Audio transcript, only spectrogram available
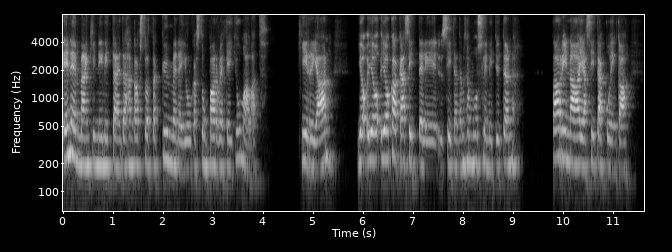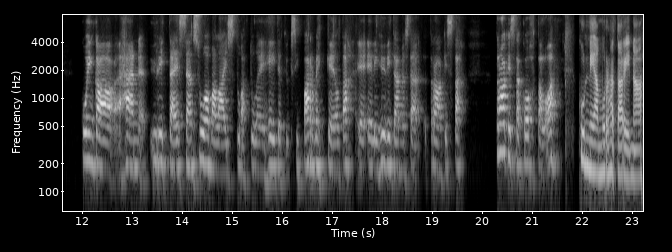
enemmänkin nimittäin tähän 2010 julkaistuun Parveke Jumalat kirjaan, jo, jo, joka käsitteli siitä tämmöisen muslimitytön tarinaa ja sitä, kuinka, kuinka hän yrittäessään suomalaistua tulee heitetyksi parvekkeelta, e, eli hyvin tämmöistä traagista traagista kohtaloa. Kunniamurhatarinaa.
